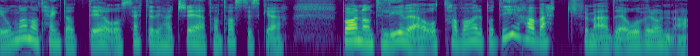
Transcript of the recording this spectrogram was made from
i ungene og tenkt at det å sette de her tre fantastiske barna til livet og ta vare på de, har vært for meg det overordna.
